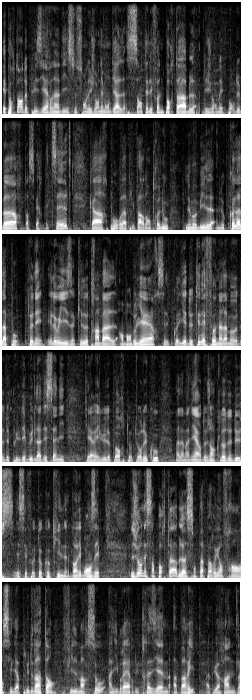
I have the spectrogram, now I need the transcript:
Et pourtant, depuis hier lundi, ce sont les journées mondiales sans téléphone portable. Des journées pour du beurre, das wird car pour la plupart d'entre nous, le mobile nous colle à la peau. Tenez, Héloïse, qui le trimballe en bandoulière, c'est le collier de téléphone à la mode depuis le début de la décennie. Thierry lui le porte autour du cou, à la manière de Jean-Claude Duss et ses photos coquines dans les bronzés. Les journées sans portable sont apparues en France il y a plus de 20 ans. Phil Marceau, un libraire du 13e à Paris, à Buerhandler,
